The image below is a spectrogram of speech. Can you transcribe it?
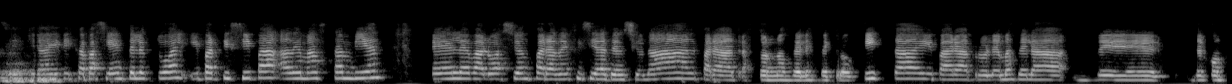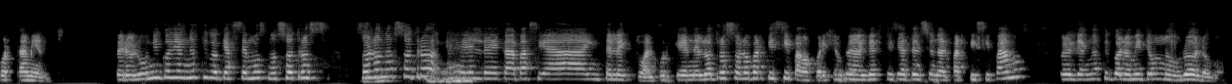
si, hay discapacidad intelectual y participa además también en la evaluación para déficit atencional, para trastornos del espectro autista y para problemas de la, del comportamiento. Pero el único diagnóstico que hacemos nosotros Solo nosotros es el de capacidad intelectual, porque en el otro solo participamos, por ejemplo, en el déficit atencional participamos, pero el diagnóstico lo emite un neurólogo.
